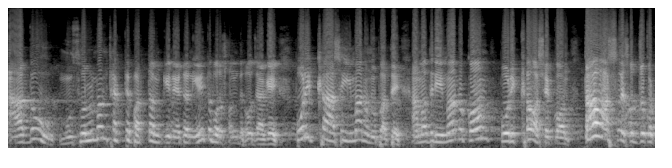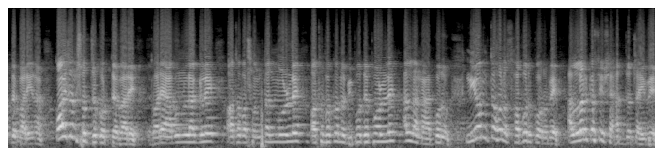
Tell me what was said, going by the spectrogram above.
আদৌ মুসলমান থাকতে পারতাম কিনা এটা নিয়েই তো বড় সন্দেহ জাগে। পরীক্ষা আসে ইমান অনুপাতে। আমাদের ইমানও কম, পরীক্ষাও আসে কম। তাও আসলে সহ্য করতে পারি না। কয়জন সহ্য করতে পারে? ঘরে আগুন লাগলে, অথবা সন্তান মরলে, অথবা কোনো বিপদে পড়লে, আল্লাহ না করুক। নিয়ম তো হলো সবর করবে, আল্লাহর কাছে সাহায্য চাইবে।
